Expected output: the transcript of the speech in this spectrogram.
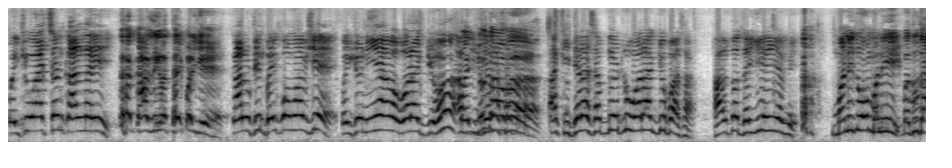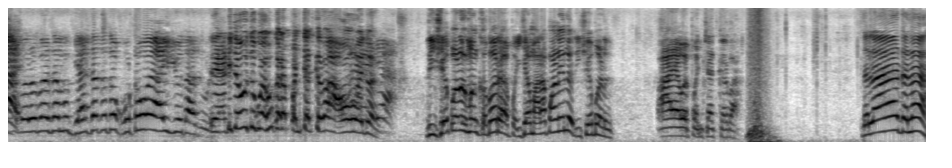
પૈસો આજ છે ને કાલ નહીં. કાલની વાત થઈ પડીએ. કાલ ઉઠીને ભાઈ કોમ આવશે. પૈસો નહીં આવે હો રાખજો હો. આ કીધેલા. શબ્દ- એટલું હો પાછા. હાલ તો જઈએ અમે. મની જો મની બધું થાય. બરોબર છે હું ઘેર જતો તો ખોટો હોય આવી ગયો તા જોડે. રેડી જવું તું કોઈ શું કરે પંચાયત કરવા આવો હોય તો. રિશેબળ મને ખબર હે પૈસા મારા પાણી લે રિશેબળ આયા હોય પંચાયત કરવા. દલા દલા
